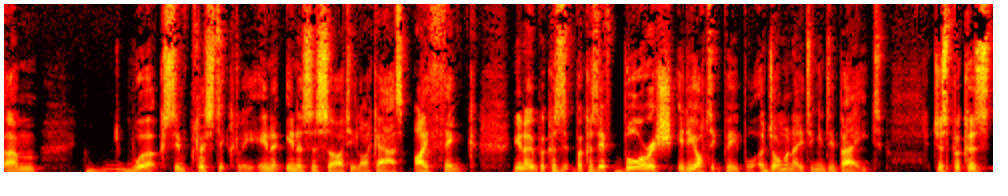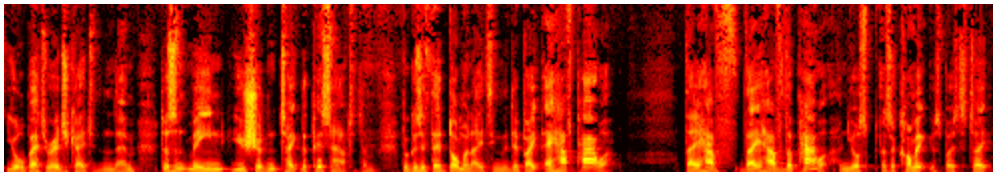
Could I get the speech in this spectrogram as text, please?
Um, work simplistically in a, in a society like ours, I think. You know, because because if boorish, idiotic people are dominating a debate, just because you're better educated than them doesn't mean you shouldn't take the piss out of them. Because if they're dominating the debate, they have power. They have they have the power, and you're as a comic, you're supposed to take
